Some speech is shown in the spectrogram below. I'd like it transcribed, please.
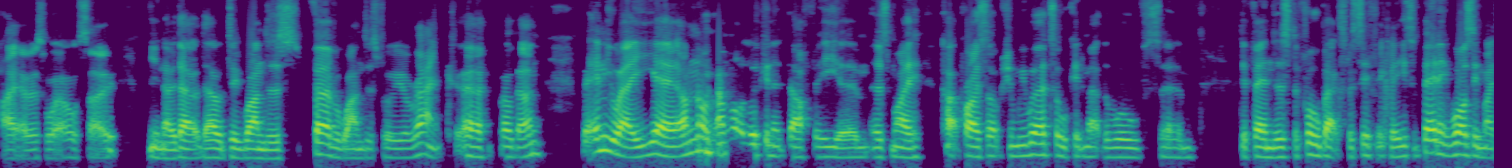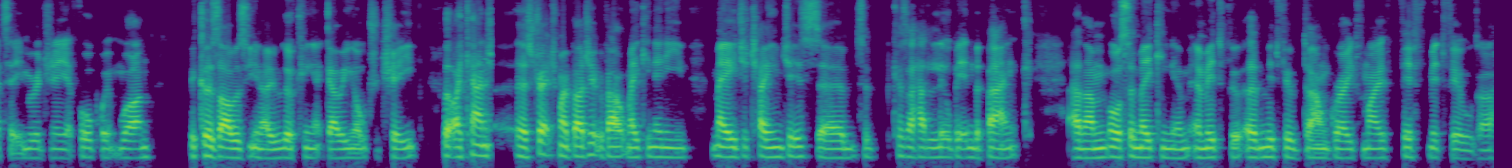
player as well. So, you know, that, that'll do wonders, further wonders for your rank. Uh, well done. But anyway, yeah, I'm not. I'm not looking at Duffy um, as my cut price option. We were talking about the Wolves um, defenders, the fullback specifically. So Bennett was in my team originally at 4.1 because I was, you know, looking at going ultra cheap. But I can uh, stretch my budget without making any major changes um, to because I had a little bit in the bank, and I'm also making a, a midfield a midfield downgrade for my fifth midfielder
